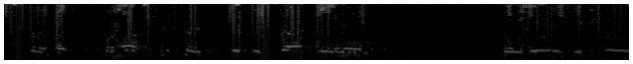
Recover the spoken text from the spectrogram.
Easter, but perhaps we can get distracted and lose the true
